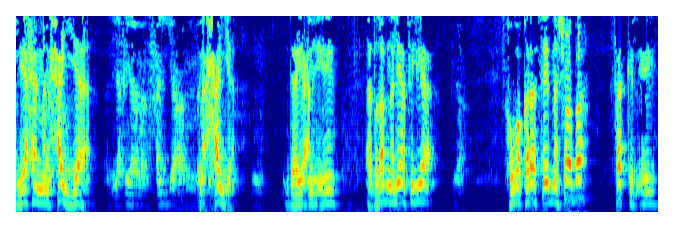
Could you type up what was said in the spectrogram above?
ليحيى من حي. ليحيى من حي عن بينة. حي. ده يعني إيه؟ أدغمنا ليها في الياء. هو قراءة سيدنا شعبة فك الإيه.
